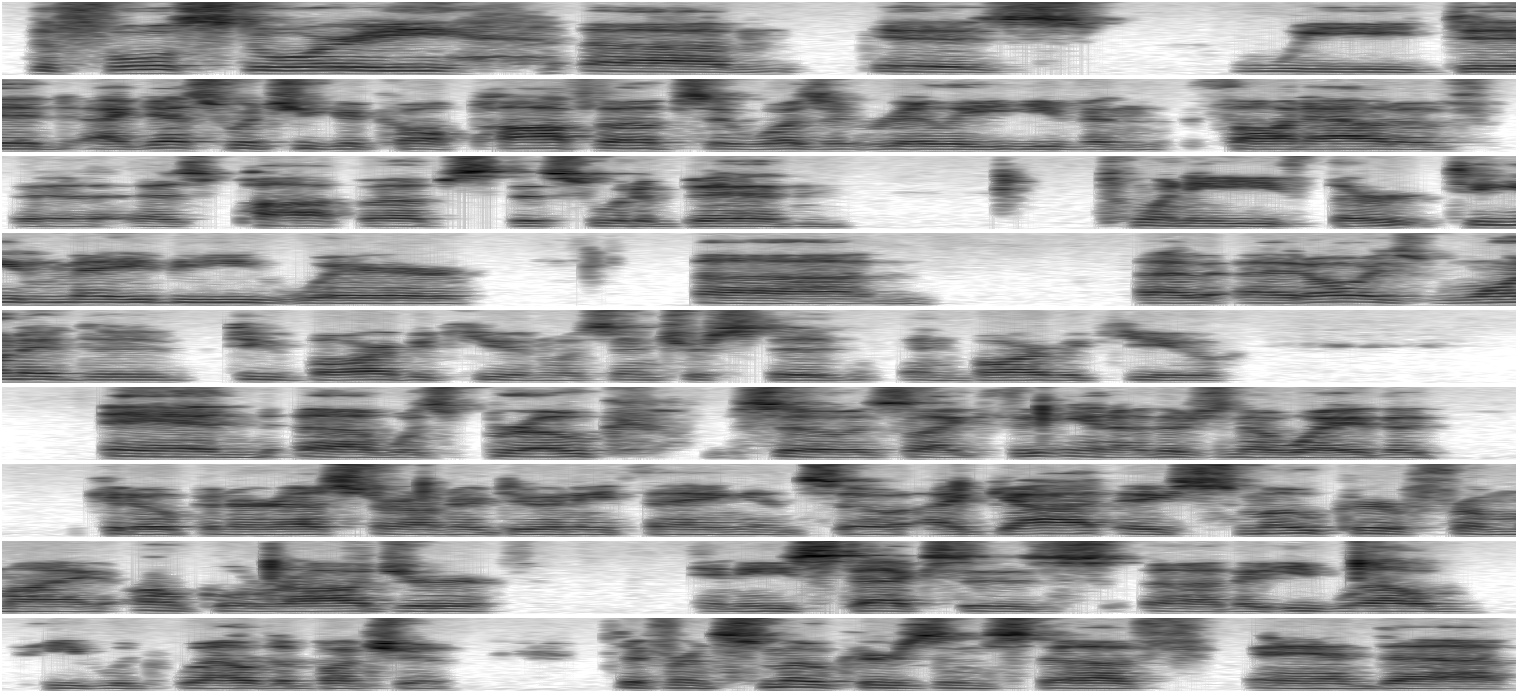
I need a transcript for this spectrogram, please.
The full story um, is we did, I guess, what you could call pop ups. It wasn't really even thought out of uh, as pop ups. This would have been 2013, maybe, where um, I, I'd always wanted to do barbecue and was interested in barbecue and uh, was broke. So it's like, you know, there's no way that I could open a restaurant or do anything. And so I got a smoker from my uncle Roger in East Texas uh, that he weld, he would weld a bunch of different smokers and stuff. And uh,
